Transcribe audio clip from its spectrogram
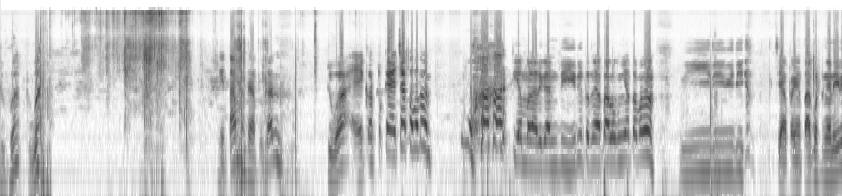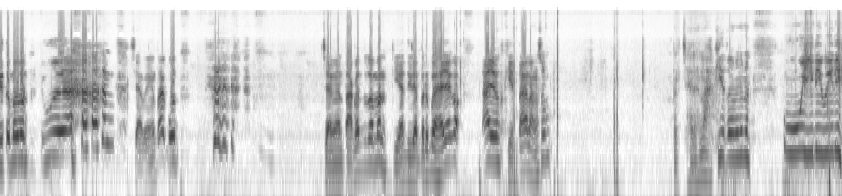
dua buah. Kita mendapatkan dua ekor pekecat teman-teman. Wah dia melarikan diri ternyata lungnya teman-teman. Widih widih siapa yang takut dengan ini teman-teman? Wah siapa yang takut? Jangan takut teman-teman. Dia tidak berbahaya kok. Ayo kita langsung berjalan lagi teman-teman. Widih widih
